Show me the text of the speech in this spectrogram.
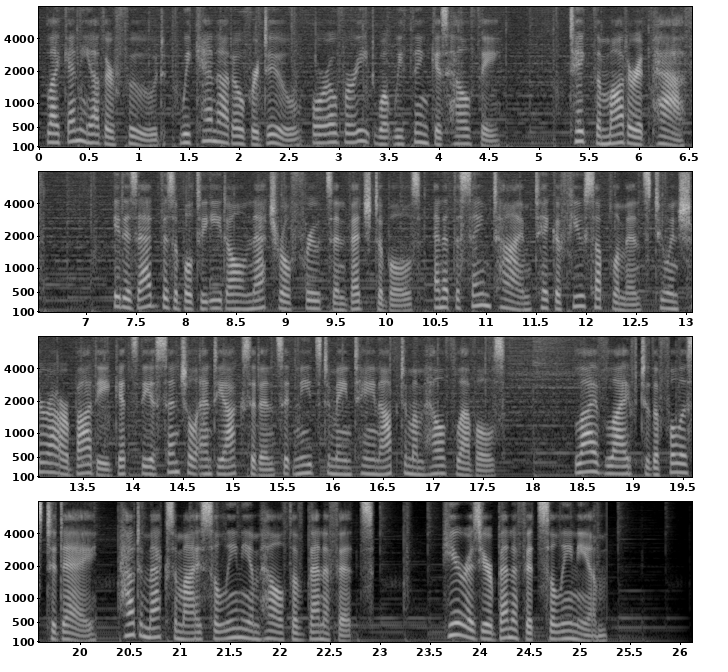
Like any other food, we cannot overdo, or overeat what we think is healthy. Take the moderate path. It is advisable to eat all natural fruits and vegetables, and at the same time take a few supplements to ensure our body gets the essential antioxidants it needs to maintain optimum health levels. Live life to the fullest today, how to maximize selenium health of benefits. Here is your benefits selenium.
